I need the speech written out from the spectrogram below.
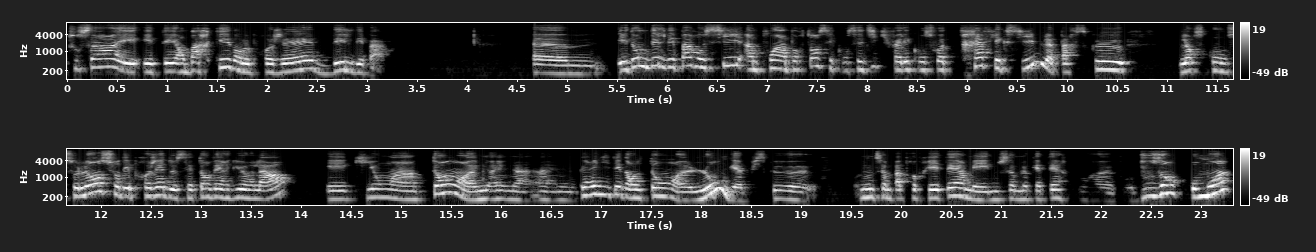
tout ça était embarqué dans le projet dès le départ. et donc dès le départ aussi, un point important, c'est qu'on s'est dit qu'il fallait qu'on soit très flexible parce que lorsqu'on se lance sur des projets de cette envergure-là, et qui ont un temps, une, pérennité dans le temps euh, longue, puisque nous ne sommes pas propriétaires, mais nous sommes locataires pour, euh, pour 12 ans au moins,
